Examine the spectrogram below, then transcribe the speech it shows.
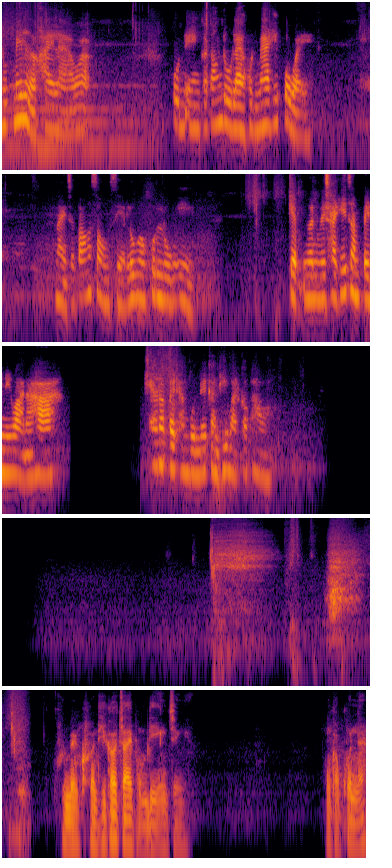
นุชไม่เหลือใครแล้วอะคุณเองก็ต้องดูแลคุณแม่ที่ป่วย ไหนจะต้องส่งเสียลูกกับคุณลุงอีก เก็บเงินไว้ใช้ที่จำเป็นดีกว่านะคะ แค่เราไปทำบุญด้วยกันที่วัดก็พอ คุณเป็นคนที่เข้าใจผมดีจริงๆ ผมขอบคุณนะ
